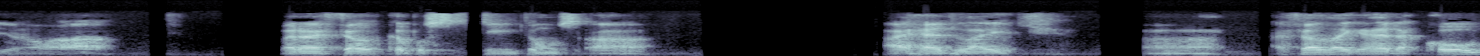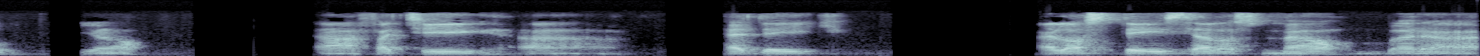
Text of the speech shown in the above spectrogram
you know, uh, but I felt a couple symptoms. Uh, I had like, uh, I felt like I had a cold, you know, uh, fatigue, uh, headache. I lost taste, I lost smell, but uh,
